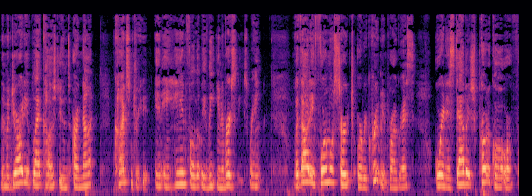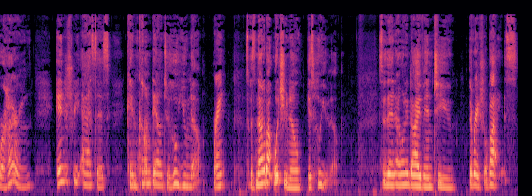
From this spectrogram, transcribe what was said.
the majority of black college students are not concentrated in a handful of elite universities, right? Without a formal search or recruitment progress or an established protocol or for hiring, industry access can come down to who you know, right? So it's not about what you know, it's who you know. So then I want to dive into the racial bias.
